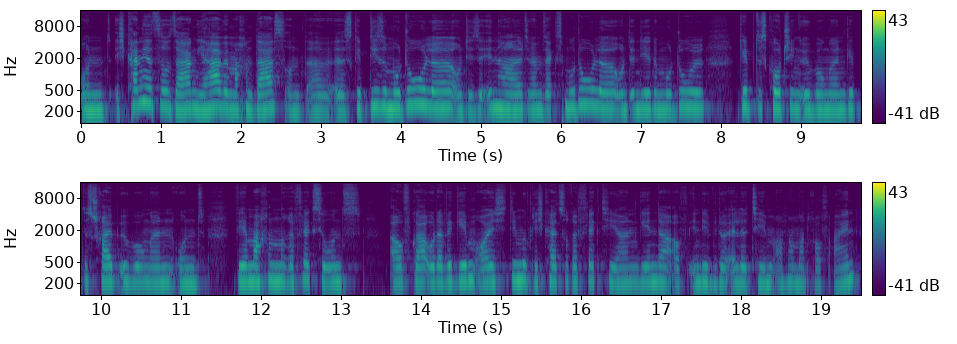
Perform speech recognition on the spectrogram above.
Und ich kann jetzt so sagen, ja, wir machen das und äh, es gibt diese Module und diese Inhalte. Wir haben sechs Module und in jedem Modul gibt es Coachingübungen, gibt es Schreibübungen und wir machen Reflexionsaufgaben oder wir geben euch die Möglichkeit zu reflektieren, gehen da auf individuelle Themen auch nochmal drauf ein.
